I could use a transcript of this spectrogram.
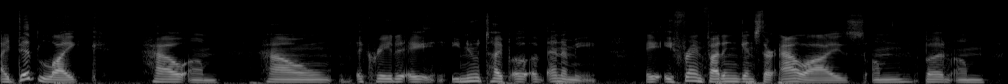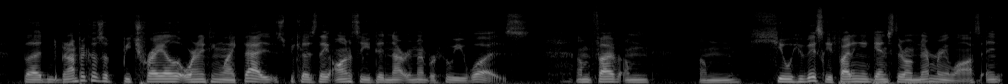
I did like how um how it created a, a new type of, of enemy, a, a friend fighting against their allies. Um, but um, but but not because of betrayal or anything like that. It's because they honestly did not remember who he was. Um, five um. Um, he, he was basically fighting against their own memory loss, and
